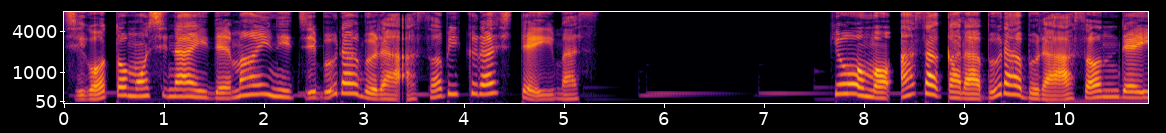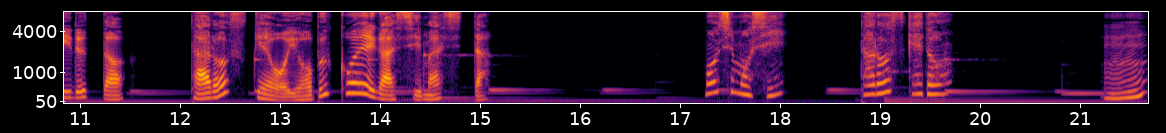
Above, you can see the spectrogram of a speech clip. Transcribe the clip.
仕事もしないで毎日ぶらぶら遊び暮らしています。今日も朝からぶらぶら遊んでいると、太郎助を呼ぶ声がしました。もしもし、太郎助どん？ん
